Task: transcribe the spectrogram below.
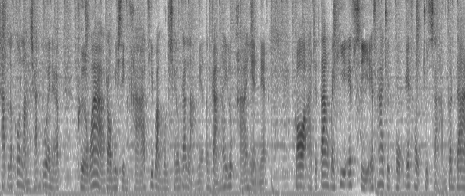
ชัดแล้วก็หลังชัดด้วยนะครับเผื่อว่าเรามีสินค้าที่วางบนเชลฟ์ด้านหลังเนี่ยต้องการให้ลูกค้าเห็นเนี่ยก็อาจจะตั้งไปที่ f4 f5.6 f6.3 ก็ได้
